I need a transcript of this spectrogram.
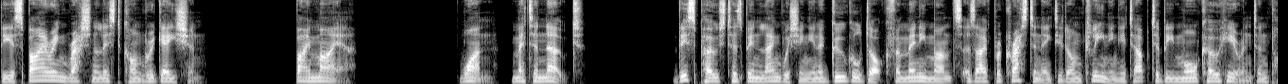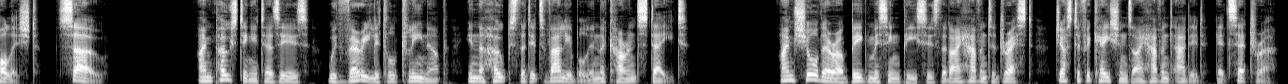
The Aspiring Rationalist Congregation. By maia. 1. Meta note. This post has been languishing in a Google Doc for many months as I've procrastinated on cleaning it up to be more coherent and polished. So, I'm posting it as is, with very little cleanup, in the hopes that it's valuable in the current state. I'm sure there are big missing pieces that I haven't addressed, justifications I haven't added, etc.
